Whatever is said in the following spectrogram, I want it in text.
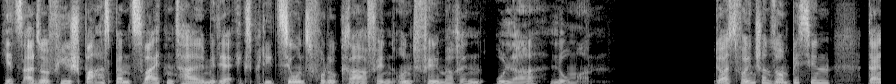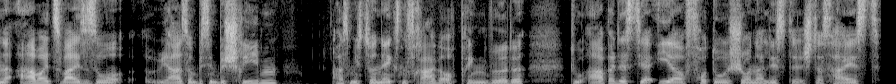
Jetzt also viel Spaß beim zweiten Teil mit der Expeditionsfotografin und Filmerin Ulla Lohmann. Du hast vorhin schon so ein bisschen deine Arbeitsweise so, ja, so ein bisschen beschrieben, was mich zur nächsten Frage auch bringen würde. Du arbeitest ja eher fotojournalistisch, das heißt,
